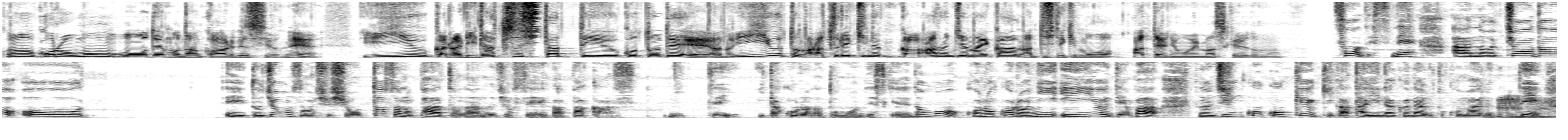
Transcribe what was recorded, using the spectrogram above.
この頃も、でもなんかあれですよね。EU から離脱したっていうことで、あの EU との圧力なんかあるんじゃないかなんて指摘もあったように思いますけれども。そうですね。あの、ちょうど、えっ、ー、と、ジョンソン首相とそのパートナーの女性がバカンスに行っていた頃だと思うんですけれども、この頃に EU では、その人工呼吸器が足りなくなると困るので、うんうん、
